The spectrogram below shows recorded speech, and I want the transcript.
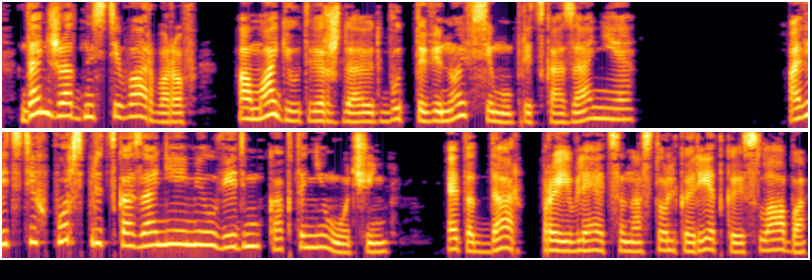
— дань жадности варваров, а маги утверждают, будто виной всему предсказание. А ведь с тех пор с предсказаниями у ведьм как-то не очень. Этот дар проявляется настолько редко и слабо,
